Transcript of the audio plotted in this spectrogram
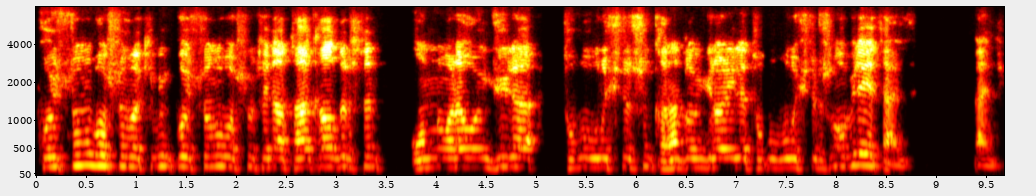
pozisyonu bozsun, rakibin pozisyonu bozsun, seni atağa kaldırsın, on numara oyuncuyla topu buluştursun, kanat oyuncularıyla topu buluştursun o bile yeterli bence.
